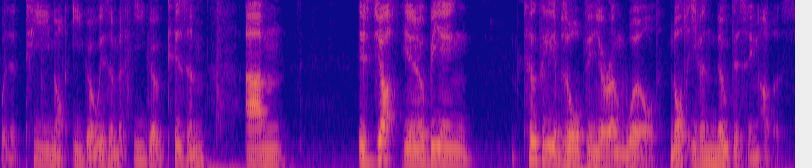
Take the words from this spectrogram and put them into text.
with a T, not egoism, but egotism, um, is just, you know, being totally absorbed in your own world, not even noticing others,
